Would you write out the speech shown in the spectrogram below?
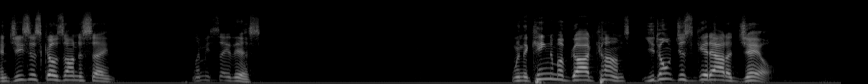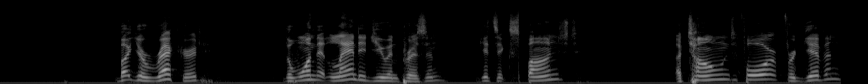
and Jesus goes on to say, let me say this. When the kingdom of God comes, you don't just get out of jail, but your record, the one that landed you in prison, gets expunged, atoned for, forgiven.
